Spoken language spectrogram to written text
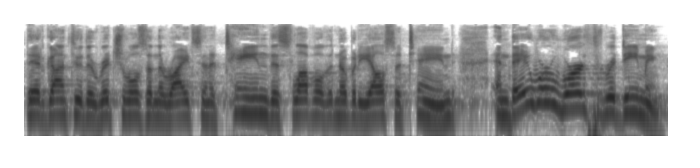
They had gone through the rituals and the rites and attained this level that nobody else attained. And they were worth redeeming.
